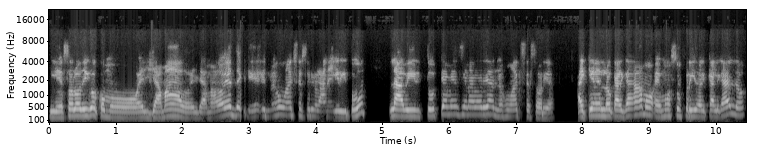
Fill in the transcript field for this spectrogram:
Y eso lo digo como el llamado. El llamado es de que no es un accesorio. La negritud, la virtud que menciona verdad no es un accesorio hay quienes lo cargamos, hemos sufrido el cargarlo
